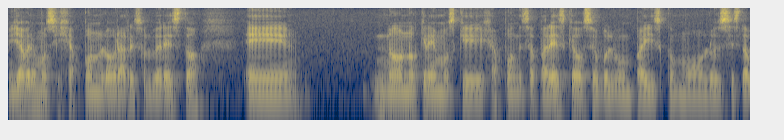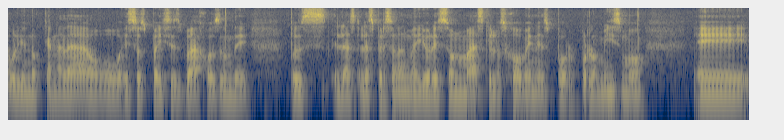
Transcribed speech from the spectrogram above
ya veremos si Japón logra resolver esto. Eh, no, no queremos que Japón desaparezca o se vuelva un país como lo se está volviendo Canadá o esos Países Bajos donde pues las, las personas mayores son más que los jóvenes por, por lo mismo. Eh,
